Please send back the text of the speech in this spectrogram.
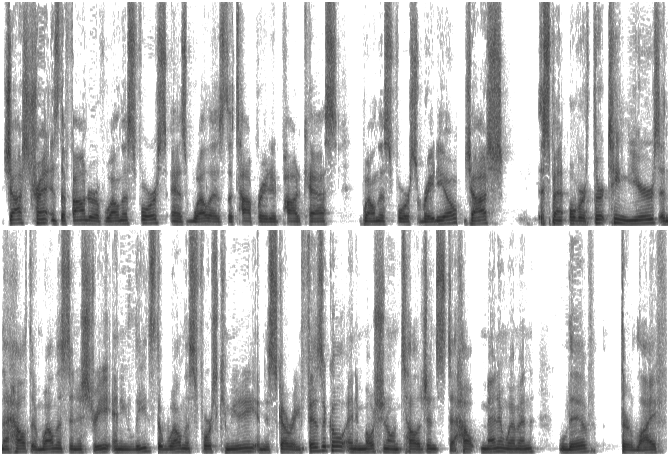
Josh Trent is the founder of Wellness Force, as well as the top rated podcast, Wellness Force Radio. Josh spent over 13 years in the health and wellness industry, and he leads the Wellness Force community in discovering physical and emotional intelligence to help men and women live their life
